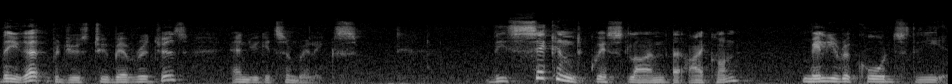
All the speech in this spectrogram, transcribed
There you go. Produce two beverages, and you get some relics. The second quest line uh, icon merely records the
